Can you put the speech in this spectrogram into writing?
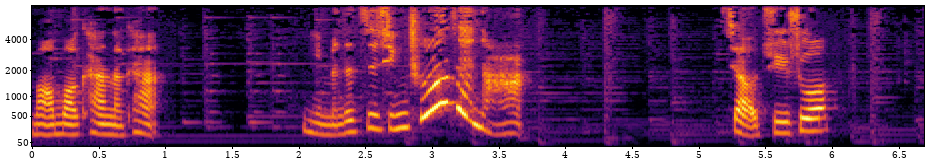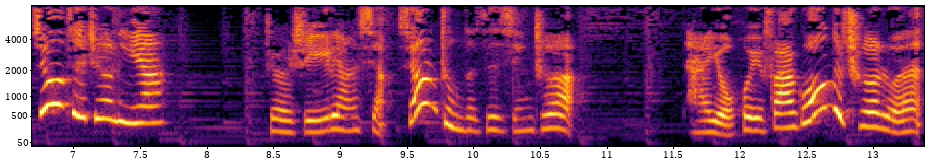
毛毛看了看。你们的自行车在哪儿？小趣说：“就在这里呀，这是一辆想象中的自行车，它有会发光的车轮，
